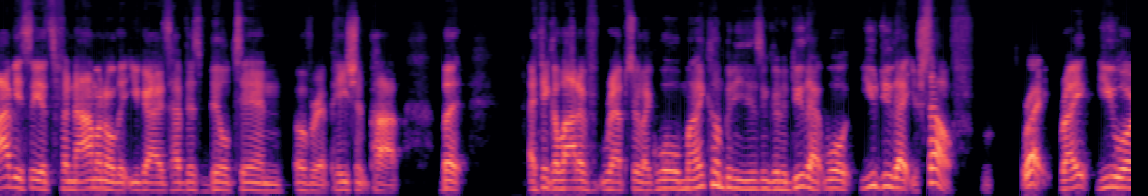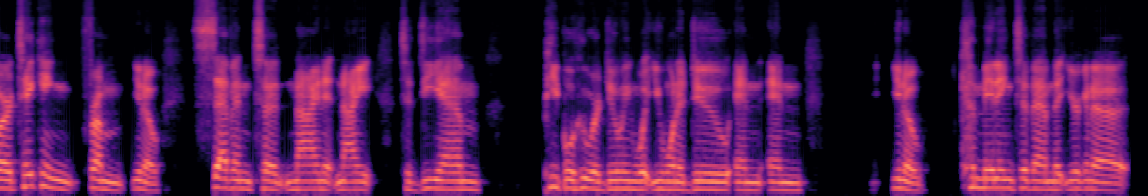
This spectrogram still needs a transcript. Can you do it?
obviously it's phenomenal that you guys have this built in over at Patient Pop, but I think a lot of reps are like, well, my company isn't going to do that. Well, you do that yourself. Right. Right. You are taking from, you know, seven to nine at night to DM people who are doing what you want to do and, and, you know, committing to them that you're going to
